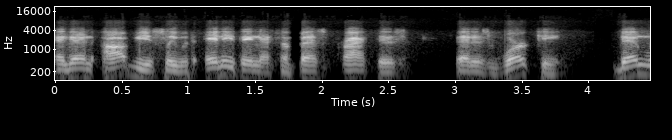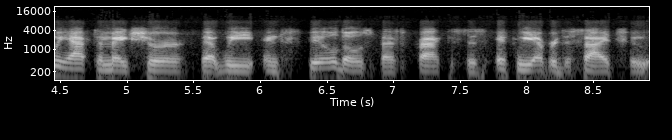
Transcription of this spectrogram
And then obviously with anything that's a best practice that is working, then we have to make sure that we instill those best practices if we ever decide to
